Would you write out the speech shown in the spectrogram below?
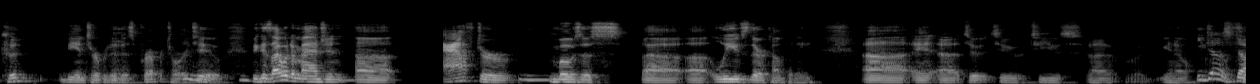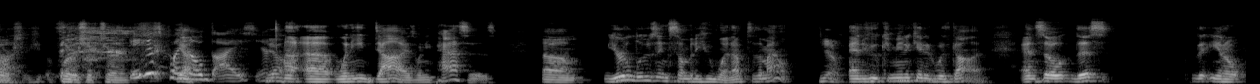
could be interpreted as preparatory too, because I would imagine uh, after Moses uh, uh, leaves their company, uh, and, uh, to to to use uh, you know He does die. flourish, flourish of term. He just plain Yeah. old dies. Yeah. Yeah. uh, uh, when he dies, when he passes, um, you're losing somebody who went up to the mount. Yeah. and who communicated with God. And so this, the, you know,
